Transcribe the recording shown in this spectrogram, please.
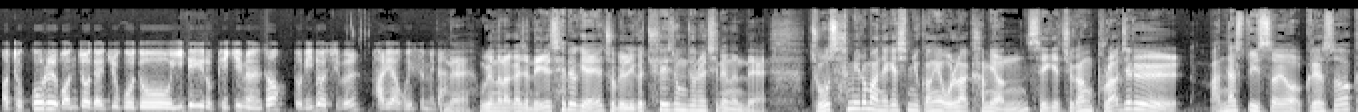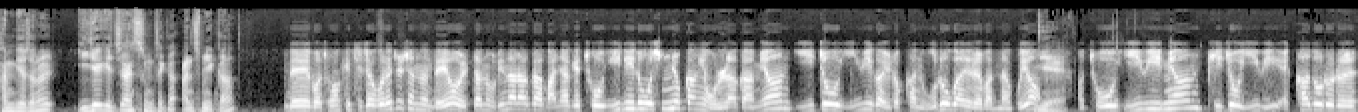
어, 두 골을 먼저 내주고도 2대2로 비기면서 또 리더십을 발휘하고 있습니다. 네. 우리나라가 이제 내일 새벽에 조별리그 최종전을 치르는데 조 3위로 만약에 16강에 올라가면 세계 최강 브라질을 만날 수도 있어요. 그래서 감비아전을 이겨야겠지 않습니까? 네, 뭐 정확히 지적을 해주셨는데요. 일단 우리나라가 만약에 조 1위로 16강에 올라가면 2조 2위가 유력한 우루과이를 만나고요. 예. 어, 조 2위면 B조 2위 에콰도르를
